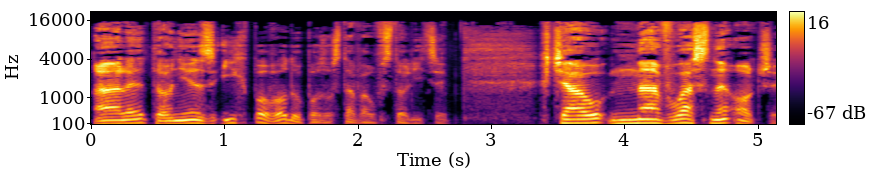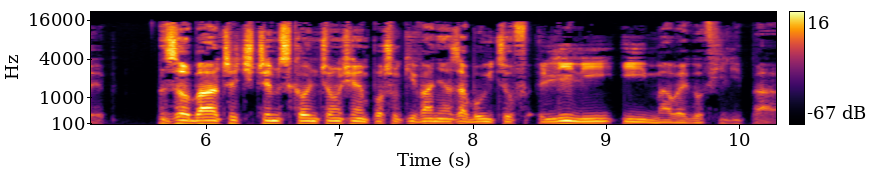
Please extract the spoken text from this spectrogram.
Ale to nie z ich powodu pozostawał w stolicy. Chciał na własne oczy zobaczyć, czym skończą się poszukiwania zabójców Lili i małego Filipa.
